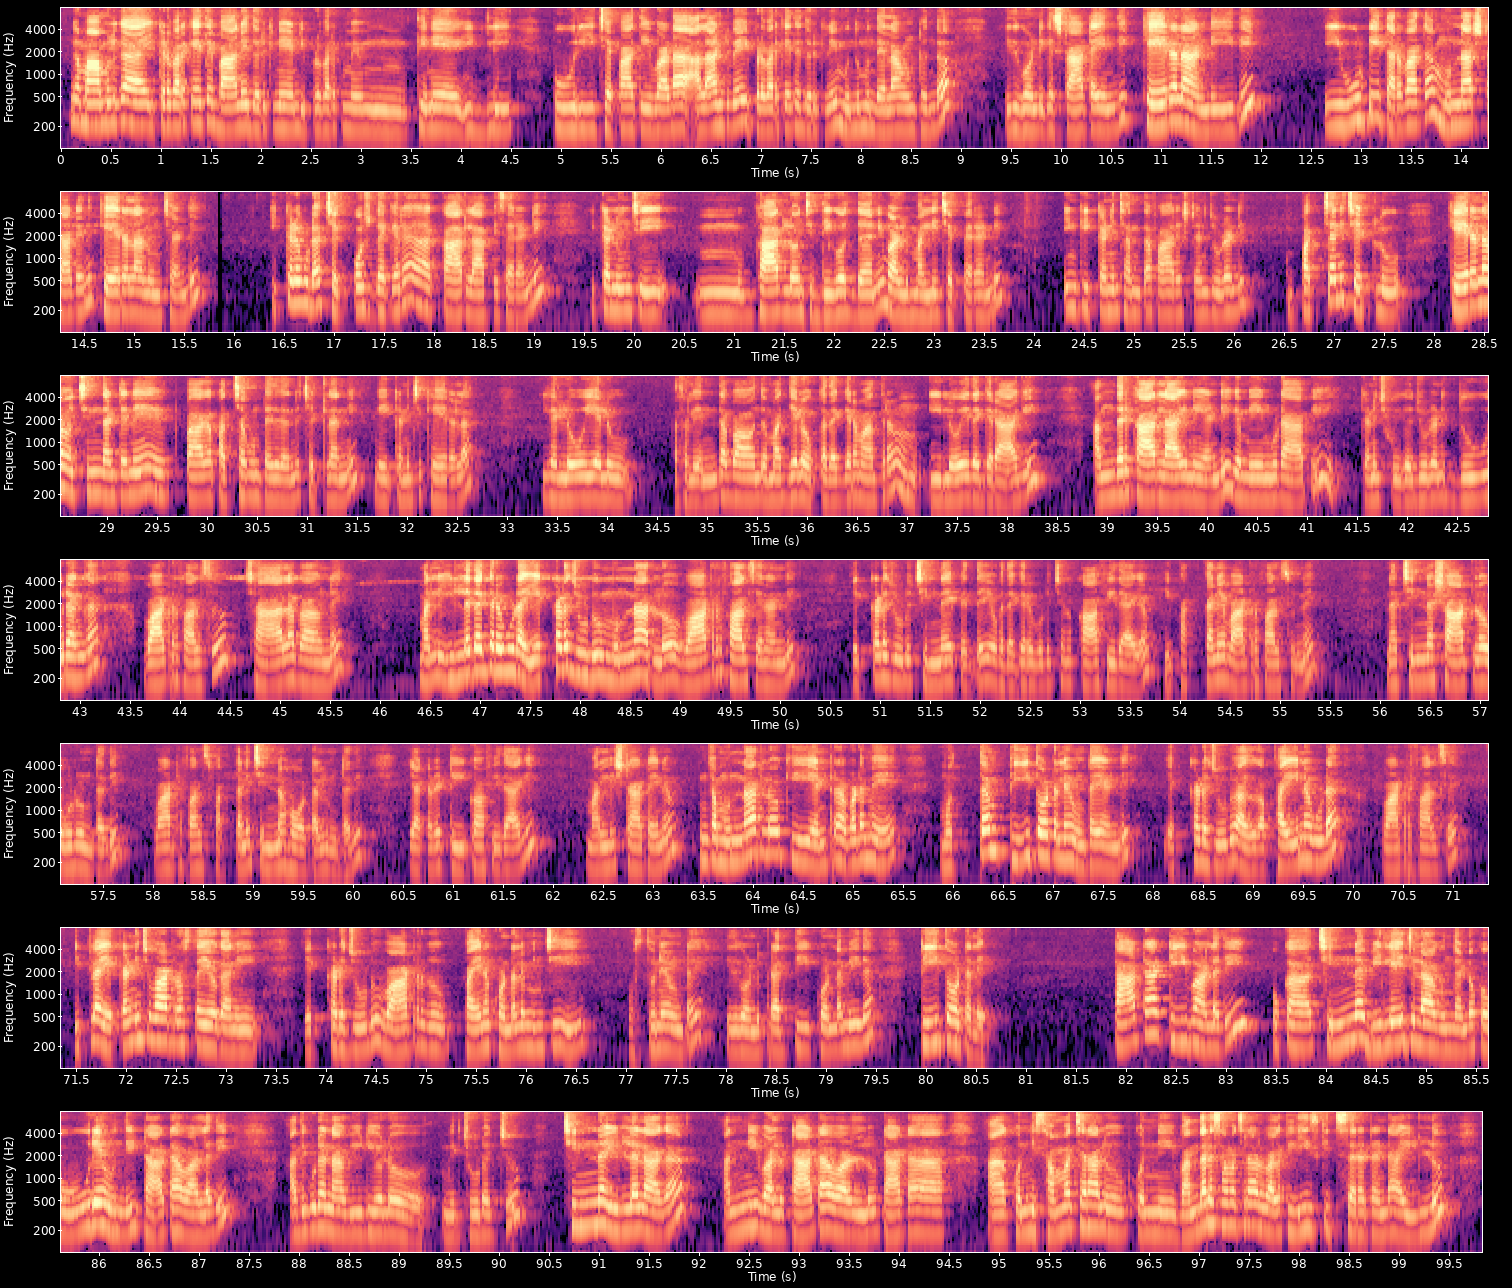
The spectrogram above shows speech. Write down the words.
ఇంకా మామూలుగా ఇక్కడ వరకు అయితే బాగానే దొరికినాయండి ఇప్పటి వరకు మేము తినే ఇడ్లీ పూరి చపాతి వడ అలాంటివే ఇప్పటి వరకు అయితే దొరికినాయి. ముందు ముందు ఎలా ఉంటుందో ఇదిగోండి ఇక స్టార్ట్ అయింది. కేరళ అండి ఇది. ఈ ఊటీ తర్వాత మున్నార్ స్టార్ట్ అయింది కేరళ నుంచి అండి. ఇక్కడ కూడా చెక్ పోస్ట్ దగ్గర కార్లు ఆపేశారండి ఇక్కడ నుంచి కారులోంచి కార్లోంచి దిగొద్దు అని వాళ్ళు మళ్ళీ చెప్పారండి. ఇంక ఇక్కడ నుంచి అంతా ఫారెస్ట్ అని చూడండి. పచ్చని చెట్లు. కేరళ వచ్చిందంటేనే బాగా పచ్చగా ఉంటుంది కదండి చెట్లన్నీ. ఇక ఇక్కడ నుంచి కేరళ. ఇక లోయలు అసలు ఎంత బాగుందో. మధ్యలో ఒక్క దగ్గర మాత్రం ఈ లోయ దగ్గర ఆగి అందరు కార్లు ఆగినాయండి. ఇక మేము కూడా ఆపి ఇక్కడ నుంచి ఇక చూడండి దూరంగా వాటర్ ఫాల్స్ చాలా బాగున్నాయి. మళ్ళీ ఇళ్ళ దగ్గర కూడా ఎక్కడ చూడు మున్నార్లో వాటర్ ఫాల్సేనండి. ఎక్కడ చూడు చిన్నవి పెద్దవి ఒక దగ్గర కూడా చిన్న కాఫీ తాగాం. ఈ పక్కనే వాటర్ ఫాల్స్ ఉన్నాయి. నా చిన్న షాట్లో కూడా ఉంటుంది. వాటర్ ఫాల్స్ పక్కనే చిన్న హోటల్ ఉంటుంది. అక్కడే టీ కాఫీ తాగి మళ్ళీ స్టార్ట్ అయినాం. ఇంకా మున్నార్లోకి ఎంటర్ అవ్వడమే మొత్తం టీ తోటలే ఉంటాయండి. ఎక్కడ చూడు అది పైన కూడా వాటర్ ఫాల్సే. ఇట్లా ఎక్కడి నుంచి వాటర్ వస్తాయో కానీ ఎక్కడ చూడు వాటర్ పైన కొండల మించి వస్తూనే ఉంటాయి. ఇదిగోండి ప్రతి కొండ మీద టీ తోటలే. టాటా టీ వాళ్ళది ఒక చిన్న విలేజ్ లాగా ఉందండి ఒక ఊరే ఉంది టాటా వాళ్ళది. అది కూడా నా వీడియోలో మీరు చూడొచ్చు. చిన్న ఇళ్ళలాగా అన్నీ వాళ్ళు టాటా వాళ్ళు టాటా కొన్ని సంవత్సరాలు కొన్ని వందల సంవత్సరాలు వాళ్ళకి లీజ్కి ఇచ్చారటండి ఆ ఇల్లు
